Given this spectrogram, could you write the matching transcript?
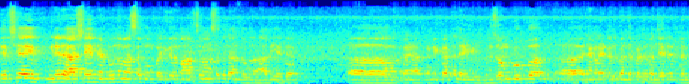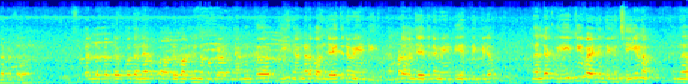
തീർച്ചയായും ഇങ്ങനെ ഒരു ആശയം രണ്ടു മൂന്ന് മാസം മുമ്പ് എനിക്കത് മാർച്ച് മാസത്തിലാണെന്ന് തോന്നുന്നു ആദ്യമായിട്ട് കണ്ണിക്കാട്ട് ഈ ബ്രിസോം ഗ്രൂപ്പ് ഞങ്ങളായിട്ട് ബന്ധപ്പെട്ട് പഞ്ചായത്തായിട്ട് ബന്ധപ്പെട്ട് ബന്ധപ്പെട്ടപ്പോൾ തന്നെ അവർ പറഞ്ഞു നമുക്ക് ഞങ്ങൾക്ക് ഈ ഞങ്ങളുടെ പഞ്ചായത്തിന് വേണ്ടി നമ്മുടെ പഞ്ചായത്തിന് വേണ്ടി എന്തെങ്കിലും നല്ല ക്രിയേറ്റീവായിട്ട് എന്തെങ്കിലും ചെയ്യണം എന്ന്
